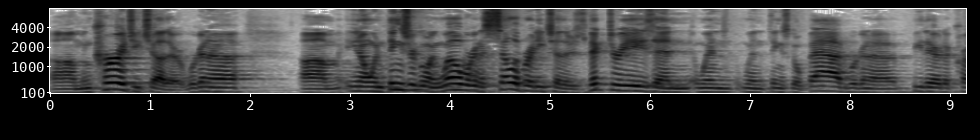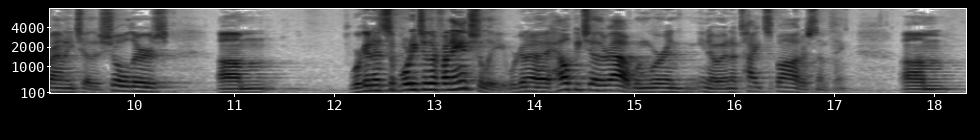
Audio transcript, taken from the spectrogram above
um, encourage each other. We're going to um, you know, when things are going well, we're going to celebrate each other's victories, and when, when things go bad, we're going to be there to cry on each other's shoulders. Um, we're going to support each other financially. We're going to help each other out when we're in, you know, in a tight spot or something. Um,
